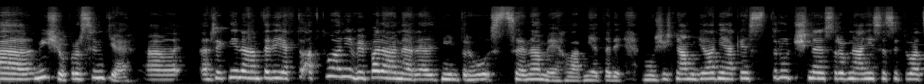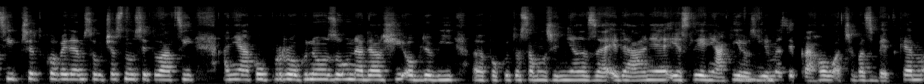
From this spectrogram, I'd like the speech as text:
Uh, Míšo, prosím tě, uh, řekni nám tedy, jak to aktuálně vypadá na realitním trhu s cenami hlavně tedy. Můžeš nám udělat nějaké stručné srovnání se situací před covidem, současnou situací a nějakou prognózou na další období, uh, pokud to samozřejmě lze ideálně, jestli je nějaký rozdíl mezi Prahou a třeba zbytkem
